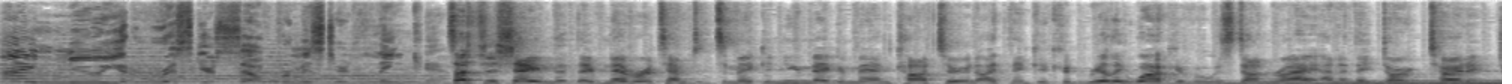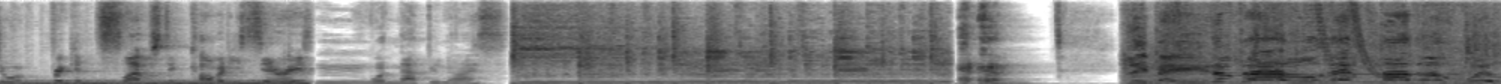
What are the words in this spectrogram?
I knew you'd risk yourself for Mr. Lincoln. Such a shame that they've never attempted to make a new Mega Man cartoon. I think it could really work if it was done right and if they don't turn it into a freaking slapstick comedy series. Hmm, wouldn't that be nice? They made a vow that mother will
